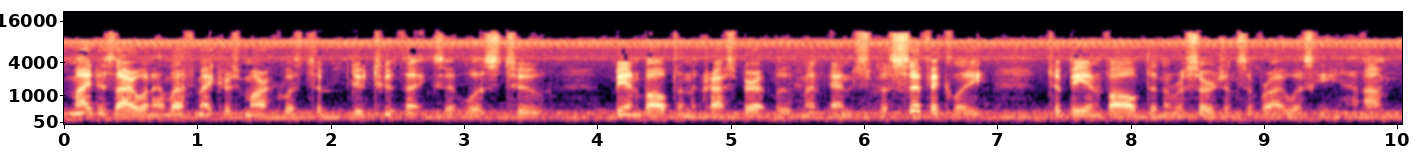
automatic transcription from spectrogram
my desire when I left Maker's Mark was to do two things. It was to be involved in the craft spirit movement, and specifically to be involved in the resurgence of rye whiskey. Um,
